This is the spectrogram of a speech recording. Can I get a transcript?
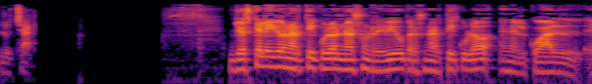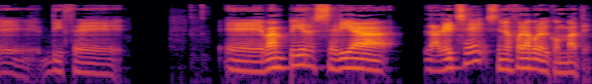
luchar. Yo es que he leído un artículo, no es un review, pero es un artículo en el cual eh, dice eh, Vampir sería la leche si no fuera por el combate.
